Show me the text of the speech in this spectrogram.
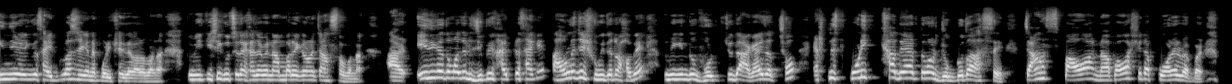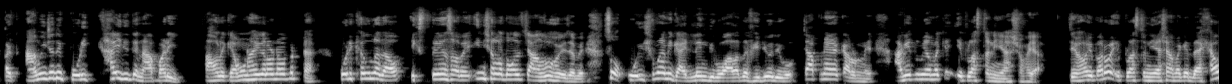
ইঞ্জিনিয়ারিং এর সাইডগুলো সেখানে পরীক্ষা দিতে পারবা না, তুমি কৃষি গুচ্ছে দেখা যাবে নাম্বারের কারণে চান্স হবে না। আর এইদিকে তোমার যদি জিপি ফাইভটা থাকে, তাহলে যে সুবিধাটা হবে, তুমি কিন্তু ভর্তি যদি আগায় যাচ্ছ অ্যাটলিস্ট পরীক্ষা দেওয়ার তোমার যোগ্যতা আছে চান্স পাওয়া না পাওয়া সেটা পরের ব্যাপার। বাট আমি যদি পরীক্ষাই দিতে না পারি তাহলে কেমন হয়ে গেল না ব্যাপারটা? পরীক্ষাগুলো দাও এক্সপিরিয়েন্স হবে, ইনশাল্লাহ তোমাদের চান্সও হয়ে যাবে। সো ওই সময় আমি গাইডলাইন দিব, আলাদা ভিডিও দিব, চাপ নেওয়ার কারণে আগে তুমি আমাকে এ প্লাসটা নিয়ে আসো ভাইয়া। যেভাবে পারো এই প্লাসটা নিয়ে আসে আমাকে দেখাও।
